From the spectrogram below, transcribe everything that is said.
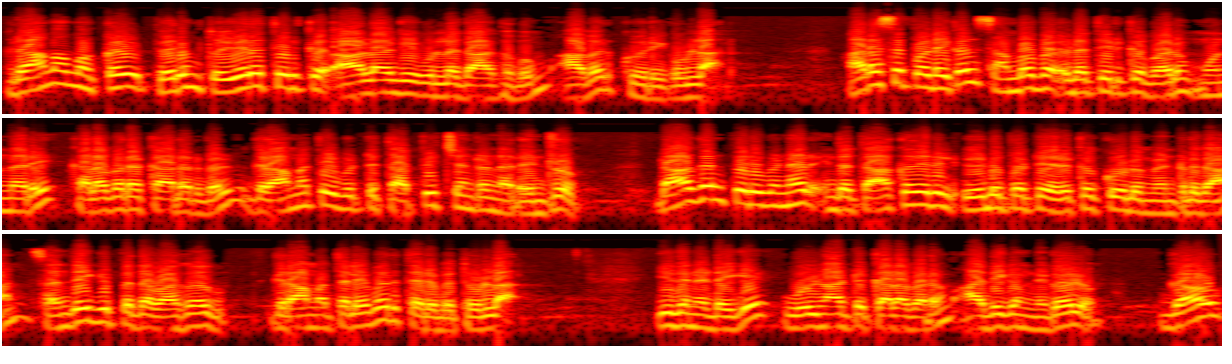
கிராம மக்கள் பெரும் துயரத்திற்கு ஆளாகி உள்ளதாகவும் அவர் கூறியுள்ளார். அரசு படைகள் சம்பவ இடத்திற்கு வரும் முன்னரே கலவரக்காரர்கள் கிராமத்தை விட்டு தப்பிச் சென்றனர் என்றும் டாகன் பிரிவினர் இந்த தாக்குதலில் ஈடுபட்டு இருக்கக்கூடும் என்றுதான் சந்தேகிப்பதாக கிராம தலைவர் தெரிவித்துள்ளார். இதனிடையே உள்நாட்டு கலவரம் அதிகம் நிகழும். கவ்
